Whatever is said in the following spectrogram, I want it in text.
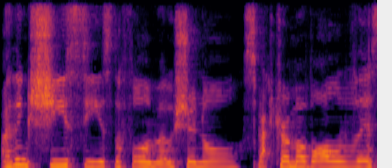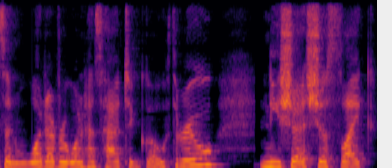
I think she sees the full emotional spectrum of all of this and what everyone has had to go through. Nisha is just like,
